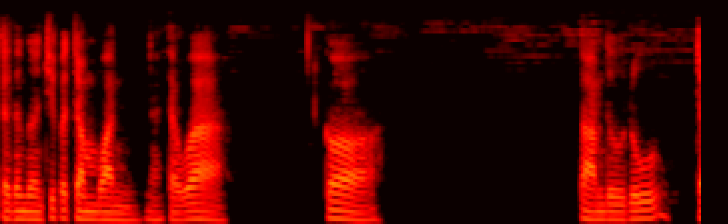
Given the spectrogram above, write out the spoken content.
จะดำเนินชีวิตประจำวันนะแต่ว่าก็ ตามดูรู้ใจ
